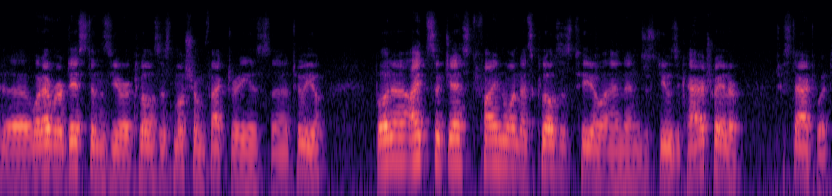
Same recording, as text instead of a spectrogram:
uh, whatever distance your closest mushroom factory is uh, to you. But uh, I'd suggest find one that's closest to you and then just use a car trailer to start with,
